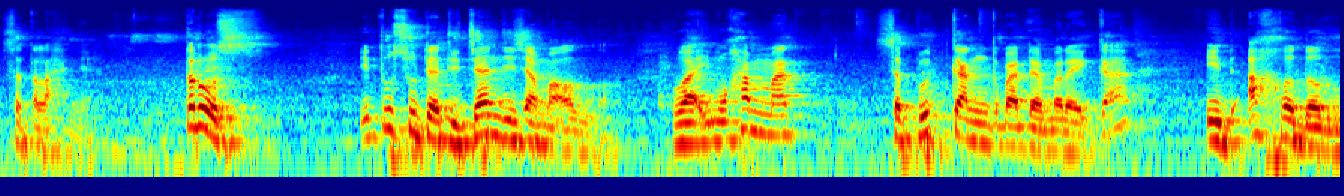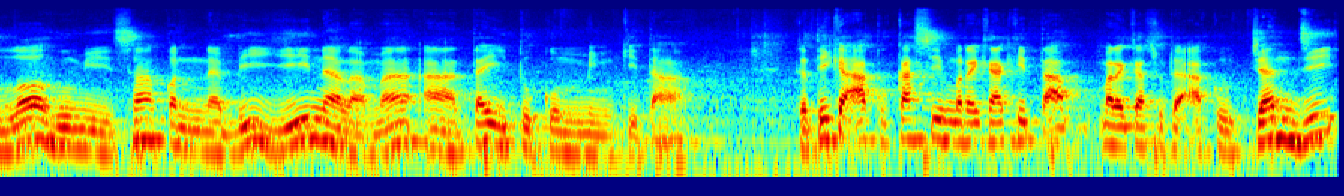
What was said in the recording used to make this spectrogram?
setelahnya. Terus itu sudah dijanji sama Allah. Wa Muhammad sebutkan kepada mereka id akhadallahu misaqan nabiyyina lama ataitukum min kitab Ketika aku kasih mereka kitab, mereka sudah aku janji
